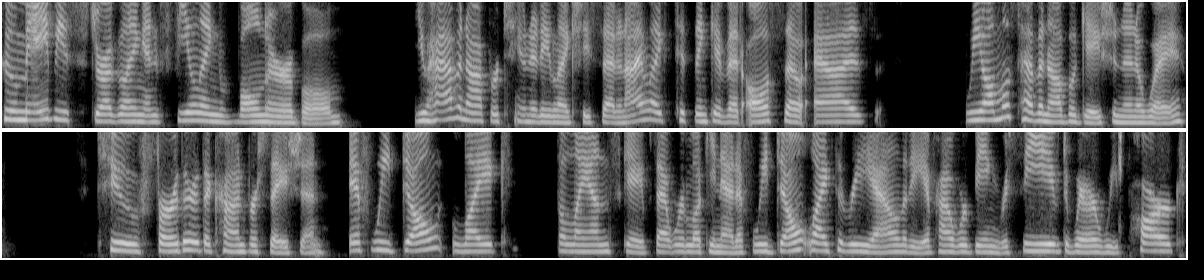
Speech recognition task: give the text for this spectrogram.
who may be struggling and feeling vulnerable, you have an opportunity, like she said. And I like to think of it also as we almost have an obligation in a way to further the conversation. If we don't like the landscape that we're looking at, if we don't like the reality of how we're being received, where we park,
